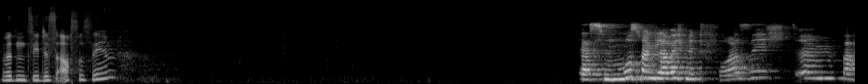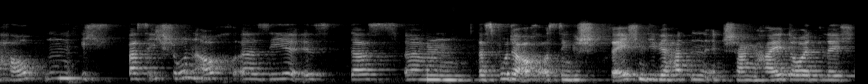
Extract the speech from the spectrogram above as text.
Würden Sie das auch so sehen? Das muss man, glaube ich, mit Vorsicht ähm, behaupten. Ich, was ich schon auch äh, sehe, ist, dass ähm, das wurde auch aus den Gesprächen, die wir hatten in Shanghai deutlich,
